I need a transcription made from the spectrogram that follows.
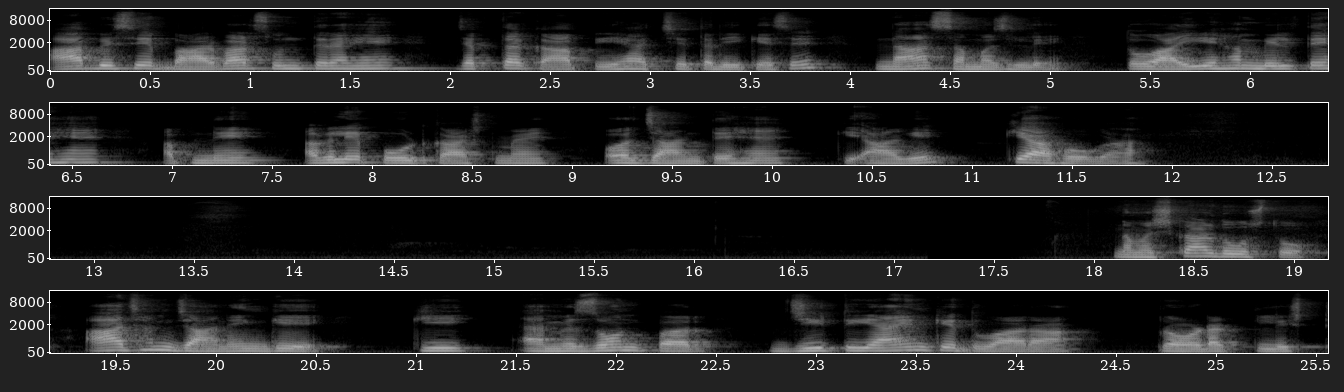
आप इसे बार बार सुनते रहें जब तक आप यह अच्छे तरीके से ना समझ लें। तो आइए हम मिलते हैं अपने अगले पॉडकास्ट में और जानते हैं कि आगे क्या होगा। नमस्कार दोस्तों, आज हम जानेंगे कि अमेज़ोन पर जी के द्वारा प्रोडक्ट लिस्ट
